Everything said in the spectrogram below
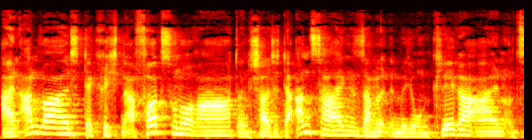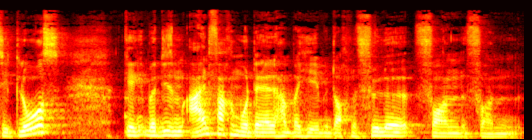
ein Anwalt, der kriegt ein Erfolgshonorar, dann schaltet er Anzeigen, sammelt eine Million Kläger ein und zieht los. Gegenüber diesem einfachen Modell haben wir hier eben doch eine Fülle von, von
